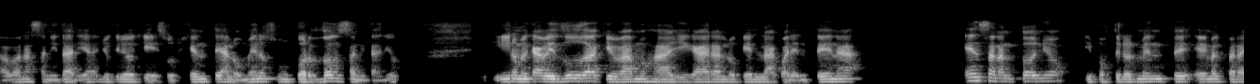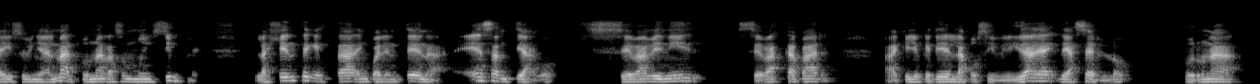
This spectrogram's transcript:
aduana sanitaria, yo creo que es urgente a lo menos un cordón sanitario, y no me cabe duda que vamos a llegar a lo que es la cuarentena en San Antonio y posteriormente en Valparaíso y Viña del Mar, por una razón muy simple. La gente que está en cuarentena en Santiago se va a venir, se va a escapar a aquellos que tienen la posibilidad de, hacerlo por una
